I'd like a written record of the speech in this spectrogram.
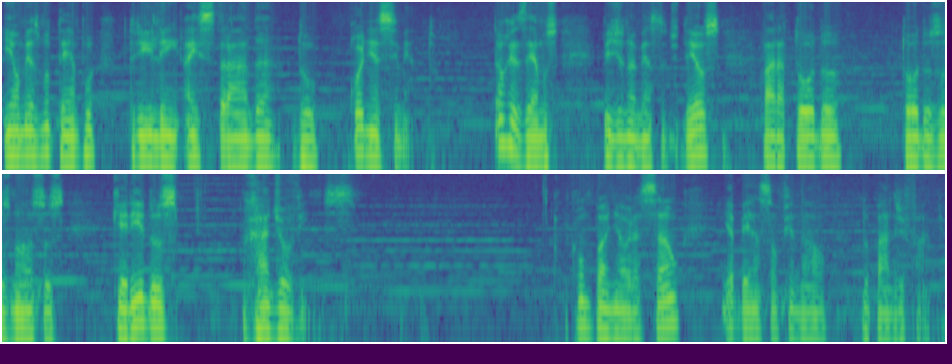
e ao mesmo tempo trilhem a estrada do conhecimento. Então rezemos pedindo a bênção de Deus para todo, todos os nossos queridos radiovintes. Acompanhe a oração e a bênção final do Padre Fábio.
